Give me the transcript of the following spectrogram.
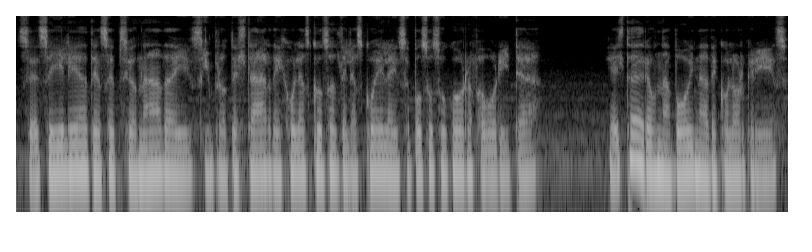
Cecilia, decepcionada y sin protestar, dejó las cosas de la escuela y se puso su gorra favorita. Esta era una boina de color gris.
